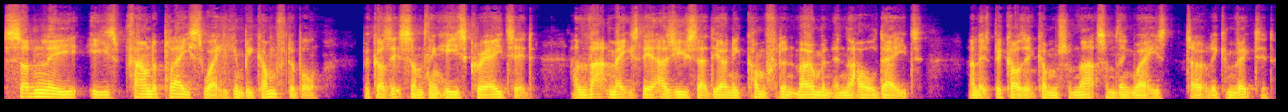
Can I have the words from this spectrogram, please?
Suddenly, he's found a place where he can be comfortable because it's something he's created, and that makes the, as you said, the only confident moment in the whole date. And it's because it comes from that something where he's totally convicted.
